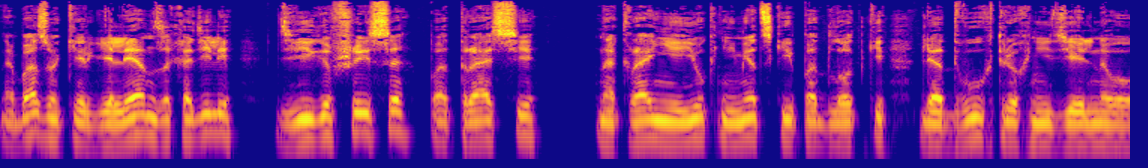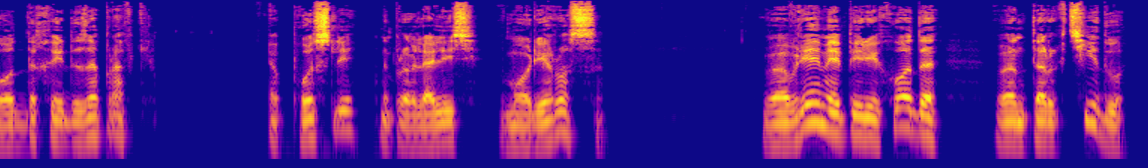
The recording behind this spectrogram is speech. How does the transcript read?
на базу Киргелен заходили двигавшиеся по трассе на крайний юг немецкие подлодки для двух-трехнедельного отдыха и дозаправки, а после направлялись в море Росса. Во время перехода в Антарктиду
